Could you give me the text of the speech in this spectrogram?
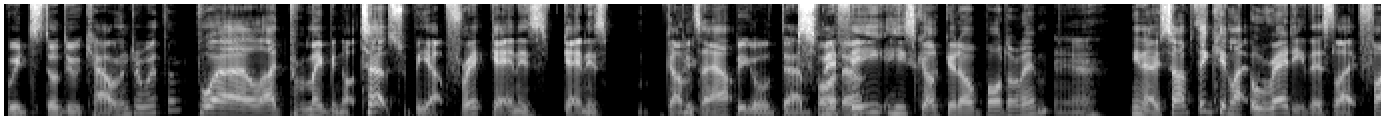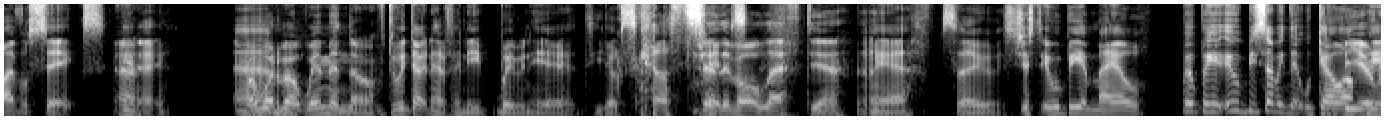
we'd still do a calendar with him? well, I'd probably maybe not. Turps would be up for it, getting his getting his guns out. Big old dad bod out. Smithy, he's got a good old bod on him. Yeah. You know, so I'm thinking like already there's like five or six. Yeah. You know, But what Um, about women though? We don't have any women here at the Yogscast. Yeah, they've all left. Yeah. Yeah, so it's just it would be a male. It would be it would be something that would go It'd be up a in.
